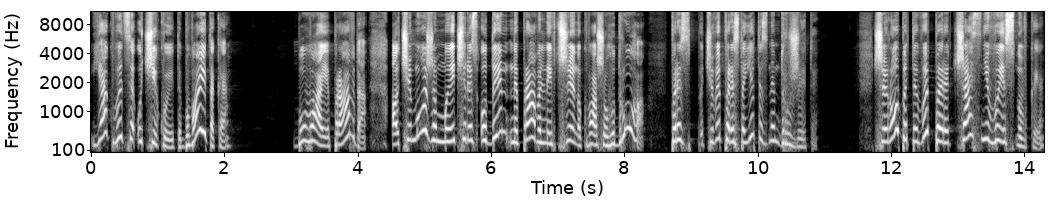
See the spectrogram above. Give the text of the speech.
як ви це очікуєте? Буває таке? Буває, правда? А чи можемо ми через один неправильний вчинок вашого друга, чи ви перестаєте з ним дружити? Чи робите ви передчасні висновки?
